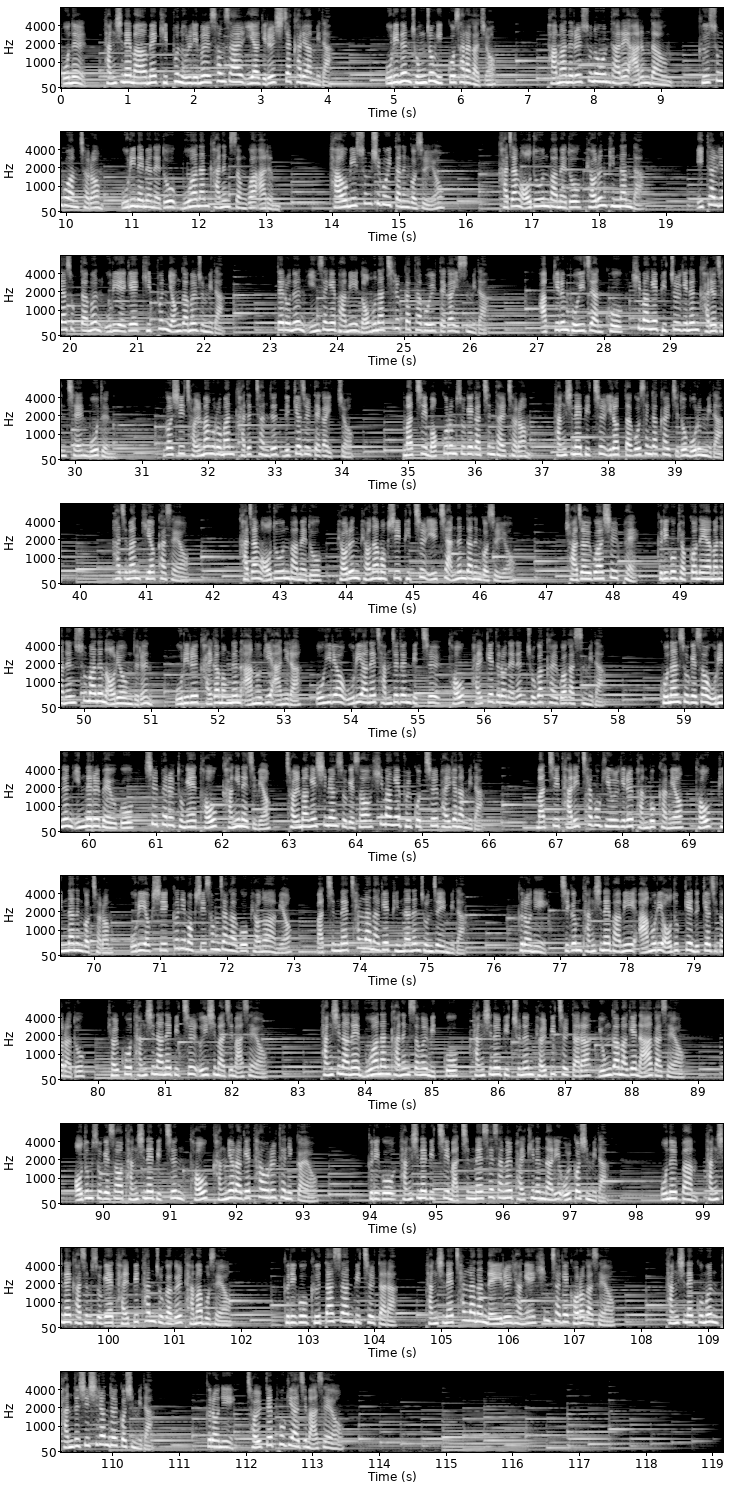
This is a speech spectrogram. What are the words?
오늘 당신의 마음의 깊은 울림을 선사할 이야기를 시작하려 합니다. 우리는 종종 잊고 살아가죠. 밤하늘을 수놓은 달의 아름다움, 그 숭고함처럼 우리 내면에도 무한한 가능성과 아름, 다음이 숨쉬고 있다는 것을요. 가장 어두운 밤에도 별은 빛난다. 이탈리아 속담은 우리에게 깊은 영감을 줍니다. 때로는 인생의 밤이 너무나 칠흑 같아 보일 때가 있습니다. 앞길은 보이지 않고 희망의 빗줄기는 가려진 채 모든 것이 절망으로만 가득 찬 듯 느껴질 때가 있죠. 마치 먹구름 속에 갇힌 달처럼 당신의 빛을 잃었다고 생각할지도 모릅니다. 하지만 기억하세요. 가장 어두운 밤에도 별은 변함없이 빛을 잃지 않는다는 것을요. 좌절과 실패, 그리고 겪어내야만 하는 수많은 어려움들은 우리를 갉아먹는 암흑이 아니라 오히려 우리 안에 잠재된 빛을 더욱 밝게 드러내는 조각칼과 같습니다. 고난 속에서 우리는 인내를 배우고 실패를 통해 더욱 강인해지며 절망의 심연 속에서 희망의 불꽃을 발견합니다. 마치 달이 차고 기울기를 반복하며 더욱 빛나는 것처럼 우리 역시 끊임없이 성장하고 변화하며 마침내 찬란하게 빛나는 존재입니다. 그러니 지금 당신의 밤이 아무리 어둡게 느껴지더라도 결코 당신 안의 빛을 의심하지 마세요. 당신 안에 무한한 가능성을 믿고 당신을 비추는 별빛을 따라 용감하게 나아가세요. 어둠 속에서 당신의 빛은 더욱 강렬하게 타오를 테니까요. 그리고 당신의 빛이 마침내 세상을 밝히는 날이 올 것입니다. 오늘 밤 당신의 가슴 속에 달빛 한 조각을 담아보세요. 그리고 그 따스한 빛을 따라 당신의 찬란한 내일을 향해 힘차게 걸어가세요. 당신의 꿈은 반드시 실현될 것입니다. 그러니 절대 포기하지 마세요.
